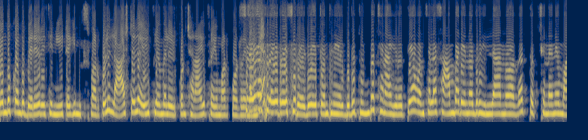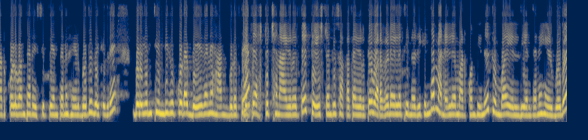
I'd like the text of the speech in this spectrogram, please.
ಒಂದಕ್ಕೊಂದು ಬೇರೆ ರೀತಿ ನೀಟಾಗಿ ಮಿಕ್ಸ್ ಮಾಡ್ಕೊಳ್ಳಿ. ಲಾಸ್ಟ್ ಅಲ್ಲಿ ಐ ಫ್ಲೇಮ್ ಅಲ್ಲಿ ಇಟ್ಕೊಂಡು ಚೆನ್ನಾಗಿ ಫ್ರೈ ಮಾಡ್ಕೊಂಡ್ರೆ ಫ್ರೈಡ್ ರೈಸ್ ರೆಡಿ ಆಯ್ತು ಅಂತ ಹೇಳ್ಬೋದು. ತುಂಬಾ ಚೆನ್ನಾಗಿರುತ್ತೆ. ಒಂದ್ಸಲ ಸಾಂಬಾರ್ ಏನಾದ್ರು ಇಲ್ಲ ಅನ್ನುವಾಗ ತಕ್ಷಣನೇ ಮಾಡ್ಕೊಳ್ಳುವಂತ ರೆಸಿಪಿ ಅಂತಾನು ಹೇಳ್ಬೋದು. ಬೇಕಿದ್ರೆ ಬೆಳಗಿನ ತಿಂಡಿಗೂ ಕೂಡ ಬೇಗನೆ ಹಾಕ್ಬಿಡುತ್ತೆ ಅಷ್ಟು ಚೆನ್ನಾಗಿರುತ್ತೆ. ಟೇಸ್ಟ್ ಅಂತೂ ಸಖತ್ತಾಗಿರುತ್ತೆ. ಹೊರಗಡೆ ಎಲ್ಲ ತಿನ್ನೋದಕ್ಕಿಂತ ಮನೇಲೆ ಮಾಡ್ಕೊಂಡು ತಿಂದ್ರೆ ತುಂಬಾ ಹೆಲ್ದಿ ಅಂತಾನೆ ಹೇಳ್ಬೋದು.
